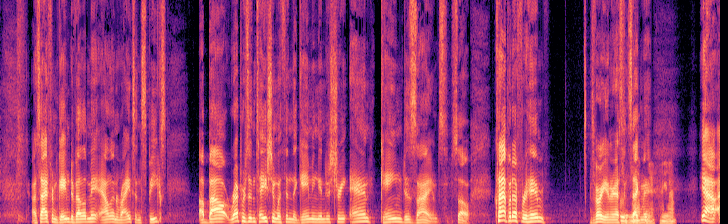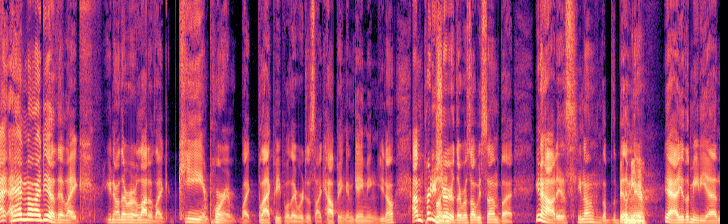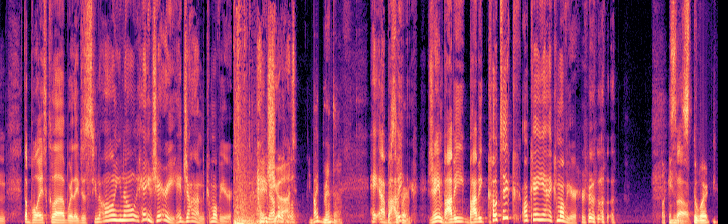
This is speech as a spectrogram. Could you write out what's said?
Aside from game development, Allen writes and speaks about representation within the gaming industry and game designs. So, clap it up for him. It's a very interesting segment. Yeah. Yeah, I, I had no idea that like, you know, there were a lot of like key important like black people that were just like helping in gaming, you know? I'm pretty Oh, sure yeah. there was always some, but you know how it is, you know, the the billionaire. yeah, yeah, the media and the boys club where they just, you know, oh, you know, hey Jerry, hey John, come over here. You know? Headshot. Invite Brenda. Hey, uh, Bobby. Is your name Bobby Bobby Kotick? Okay, yeah, come over here. Fucking So- Stewart.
